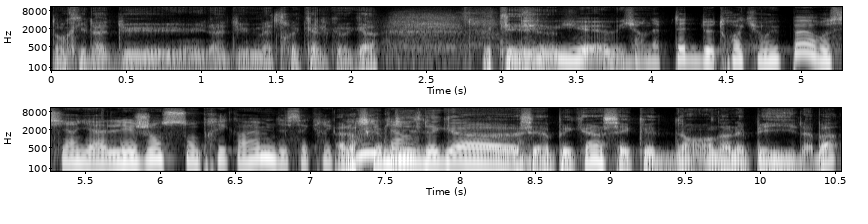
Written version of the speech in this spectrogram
donc il a dû, il a dû mettre quelques gars. Il y en a peut-être deux, trois qui ont eu peur aussi. Hein. Il y a, les gens se sont pris quand même des sacrés Alors ce que me disent hein. les gars, c'est à Pékin, c'est que dans, dans les pays là-bas,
